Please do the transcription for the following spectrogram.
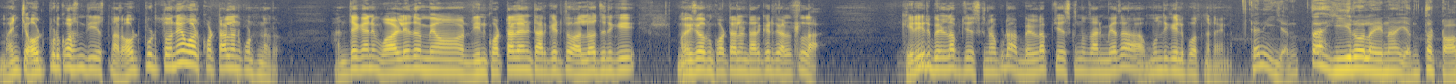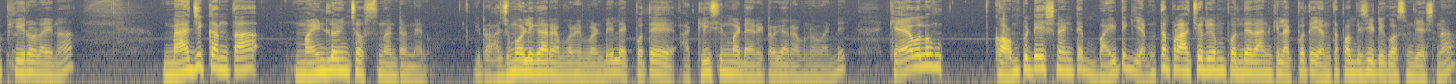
మంచి అవుట్పుట్ కోసం తీస్తున్నారు. అవుట్పుట్తోనే వాళ్ళు కొట్టాలనుకుంటున్నారు. అంతేగాని వాళ్ళు ఏదో మేము దీన్ని కొట్టాలని టార్గెట్తో అల్లు అర్జున్కి మహేష్ బాబుని కొట్టాలని టార్గెట్తో వెళ్ళట్లా కెరీర్ బిల్డప్ చేసుకున్నప్పుడు ఆ బిల్డప్ చేసుకున్న దాని మీద ముందుకు వెళ్ళిపోతున్నాడు ఆయన. కానీ ఎంత హీరోలైనా ఎంత టాప్ హీరోలైనా మ్యాజిక్ అంతా మైండ్లో నుంచి వస్తుందంటాను నేను. రాజమౌళి గారు ఎవరివ్వండి లేకపోతే అట్లీ సినిమా డైరెక్టర్ గారు ఇవ్వనివ్వండి కేవలం కాంపిటీషన్ అంటే బయటికి ఎంత ప్రాచుర్యం పొందేదానికి లేకపోతే ఎంత పబ్లిసిటీ కోసం చేసినా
